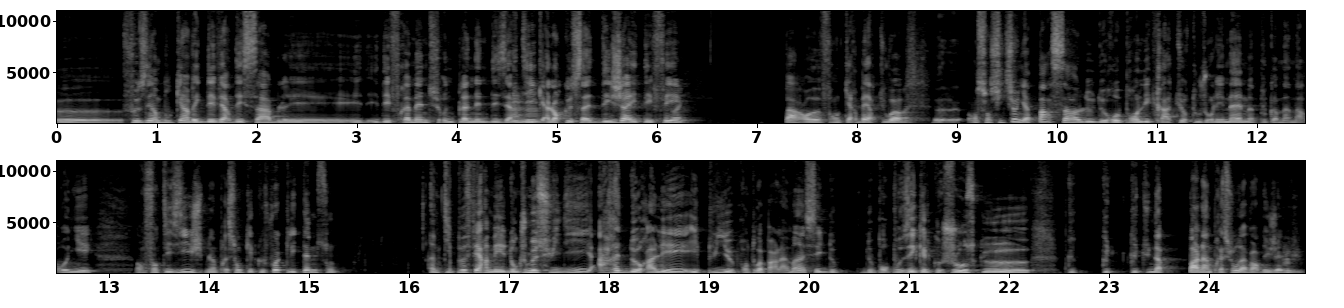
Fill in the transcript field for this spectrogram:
euh, faisait un bouquin avec des vers des sables et, et- et des Fremen sur une planète désertique, alors que ça a déjà été fait Ouais. Par euh, Frank Herbert, tu vois. Ouais. Euh, en science-fiction, il n'y a pas ça de, de reprendre les créatures toujours les mêmes, un peu comme un marronnier. En fantasy, j'ai l'impression quelquefois que les thèmes sont un petit peu fermés. Donc je me suis dit, arrête de râler et puis euh, prends-toi par la main, essaye de, de proposer quelque chose que, que, que- que tu n'as pas l'impression d'avoir déjà lu.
